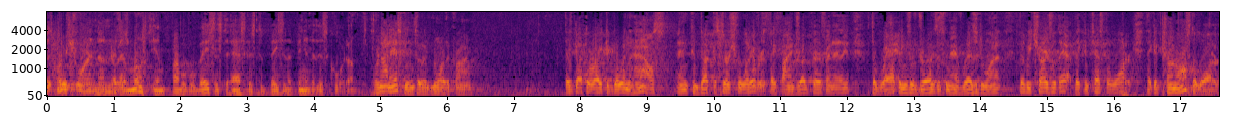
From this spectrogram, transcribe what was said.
a search warrant That's the most improbable basis to ask us to base an opinion of this court on. We're not asking to ignore the crime. They've got the right to go in the house and conduct a search for whatever. If they find drug paraphernalia, the wrappings of drugs that's going to have residue on it, they'll be charged with that. They can test the water. They can turn off the water.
